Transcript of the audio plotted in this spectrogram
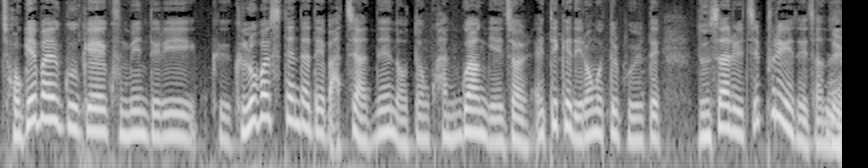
저개발국의 국민들이 그 global standard에 맞지 않는 어떤 관광 예절, 에티켓 이런 것들 보일 때 눈살을 찌푸리게 되잖아요. 예.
